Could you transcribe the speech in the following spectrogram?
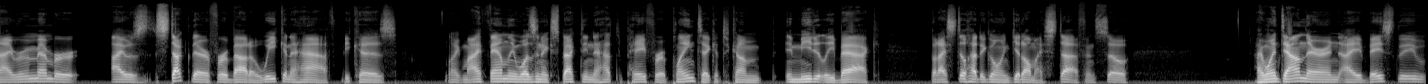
I remember I was stuck there for about a week and a half because, like, my family wasn't expecting to have to pay for a plane ticket to come immediately back, but I still had to go and get all my stuff. And so I went down there and I basically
